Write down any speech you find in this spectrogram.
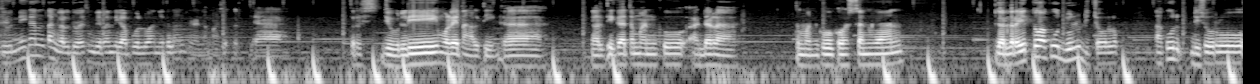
Juni kan tanggal 29 30-an itu kan sudah masuk kerja. Terus Juli mulai tanggal 3. Tanggal 3 temanku adalah temanku kosan kan. Gara-gara itu aku dulu dicolok. Aku disuruh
